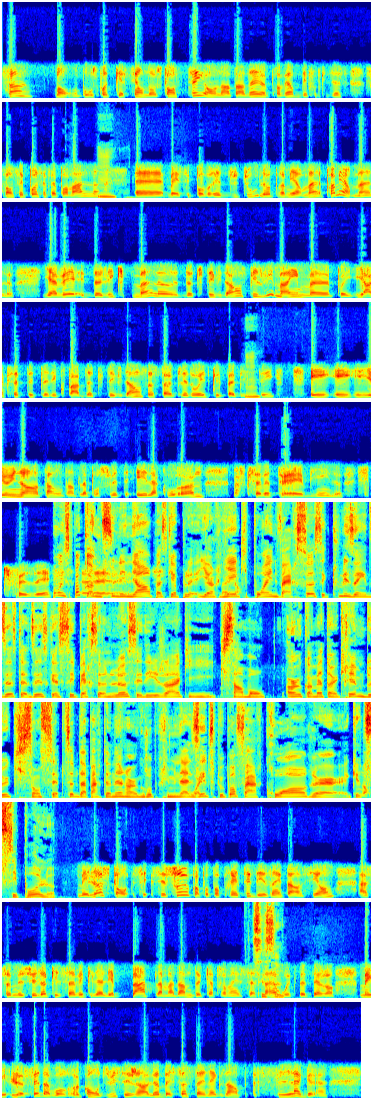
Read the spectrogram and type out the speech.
sans Bon, on pose pas de questions. Donc, ce qu'on sait, on entendait un proverbe des fois qui disait ce qu'on sait pas, ça fait pas mal. Là. Mm. Euh, ben, c'est pas vrai du tout. Là, premièrement, premièrement, là, il y avait de l'équipement là, de toute évidence. Puis lui-même, euh, il a accepté de plaider coupable de toute évidence. C'est un plaidoyer de culpabilité. Mm. Et, il y a une entente entre la poursuite et la couronne parce qu'il savait très bien là, ce qu'il faisait. Oui, c'est pas comme tu euh, l'ignores parce qu'il y, a, rien ben qui pointe vers ça. C'est que tous les indices te disent que ces personnes-là, c'est des gens qui, qui s'en vont, un, commettre un crime, deux, qui sont susceptibles d'appartenir à un groupe criminalisé. Tu peux pas faire croire euh, que tu sais pas, là. Mais là, c'est sûr qu'on peut pas prêter des intentions à ce monsieur-là qu'il savait qu'il allait battre la madame de 87 ans ou etc. Mais le fait d'avoir reconduit ces gens-là, ben ça, c'est un exemple flagrant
